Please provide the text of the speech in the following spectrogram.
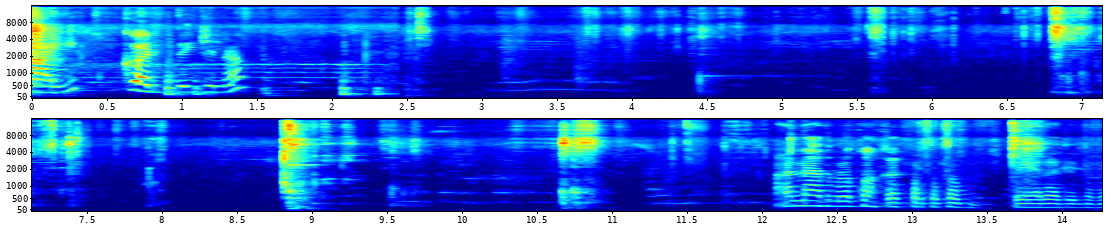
ಬಾಯಿ. ಕರ್ದು ಇದನ್ನ ಅನ್ನ ಆದ ಬಳಿಕ ಹಾಕಕ್ಕೆ ಬರ್ತದೆ ತಯಾರಾಗಿದ್ದು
